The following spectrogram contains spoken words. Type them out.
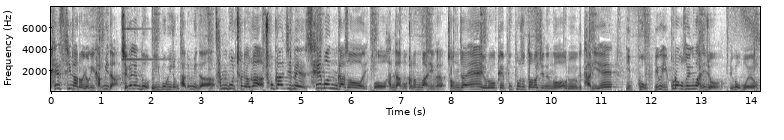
캐스팅하러 여기 갑니다. 제갈량도 의복이 좀 다릅니다. 삼고 철여가 초가집에 세 번 가서 뭐 한다 뭐 그런 거 아닌가요? 정자에 이렇게 폭포수 떨어지는 거 그리고 이렇게 다리에 입구 이거 입구라고 써 있는 거 아니죠? 이거 뭐예요?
